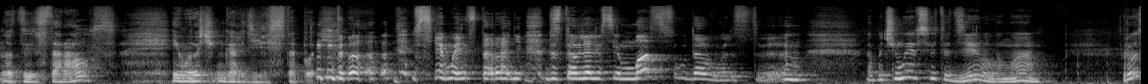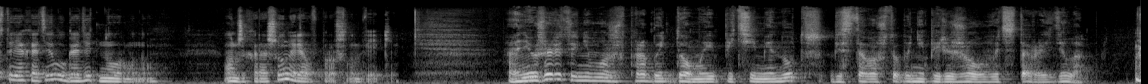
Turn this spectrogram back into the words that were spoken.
Но ты старалась, и мы очень гордились тобой. Да, все мои старания доставляли всем массу удовольствия. А почему я все это делала, мам? Просто я хотела угодить Норману. Он же хорошо нырял в прошлом веке. А неужели ты не можешь пробыть дома и пяти минут без того, чтобы не пережевывать старые дела?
